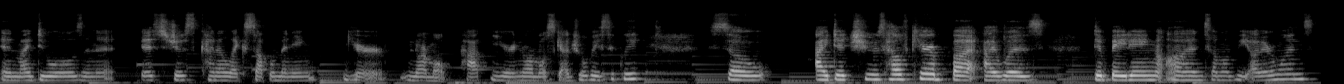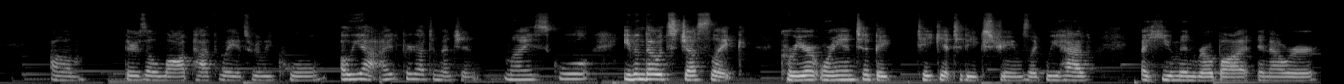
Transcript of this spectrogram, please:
and my duals, and it it's just kind of like supplementing your normal path, your normal schedule basically. So I did choose healthcare, but I was debating on some of the other ones. Um, there's a law pathway, it's really cool. Oh, yeah, I forgot to mention my school, even though it's just like career oriented, they take it to the extremes. Like we have a human robot in our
